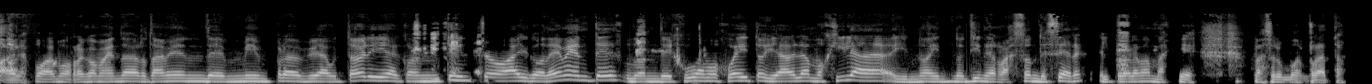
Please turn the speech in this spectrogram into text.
Ah, les podemos recomendar también de mi propia autoría con Tincho algo de mentes, donde jugamos jueguitos y hablamos gilada y no hay, no tiene razón de ser el programa más que pasar un buen rato.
